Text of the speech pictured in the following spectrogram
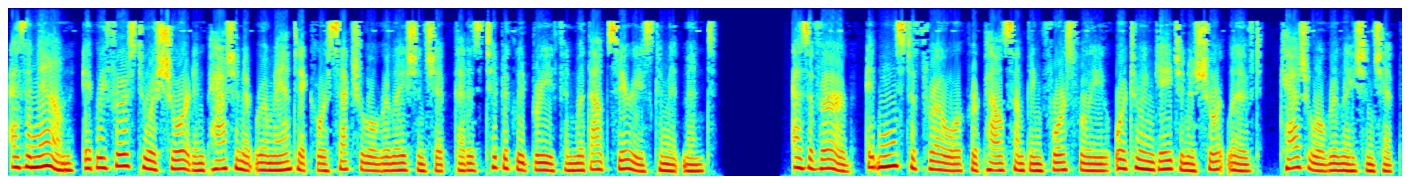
As a noun, it refers to a short and passionate romantic or sexual relationship that is typically brief and without serious commitment. As a verb, it means to throw or propel something forcefully or to engage in a short-lived, casual relationship.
